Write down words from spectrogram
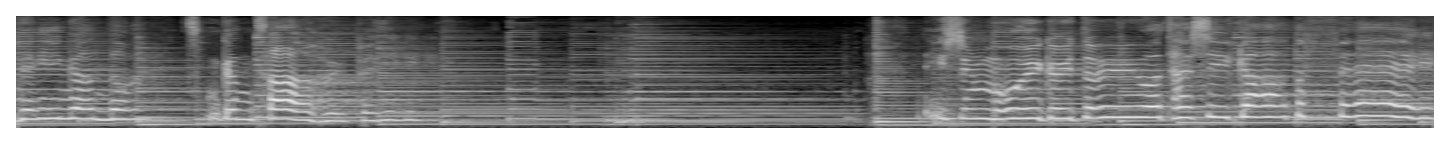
你眼内怎跟他去比？你说每句对我太是假不菲，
